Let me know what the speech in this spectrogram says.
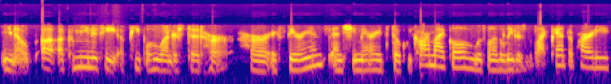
you know, a, a community of people who understood her her experience. And she married Stokely Carmichael, who was one of the leaders of the Black Panther Party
